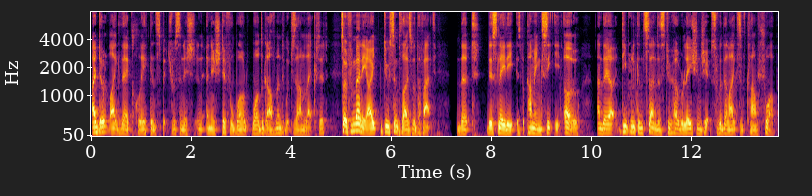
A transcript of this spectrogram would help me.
I don't like their clear, conspicuous initi- initiative for world, world government, which is unelected. So for many, I do sympathize with the fact that this lady is becoming CEO, and they are deeply concerned as to her relationships with the likes of Klaus Schwab.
